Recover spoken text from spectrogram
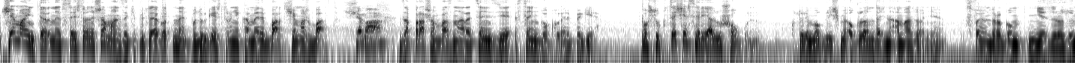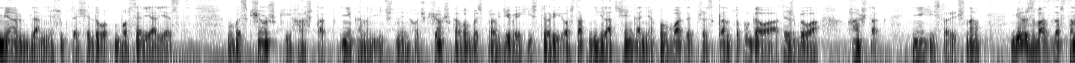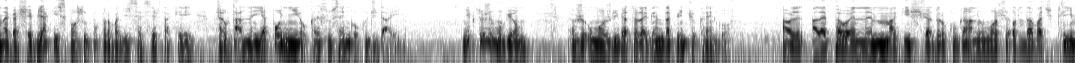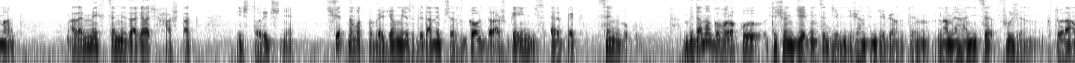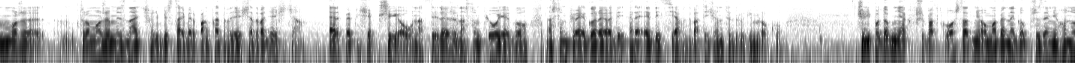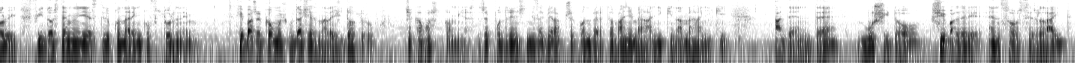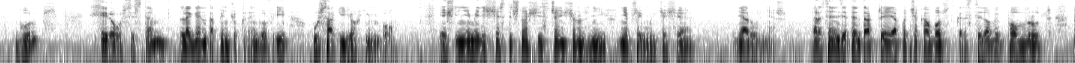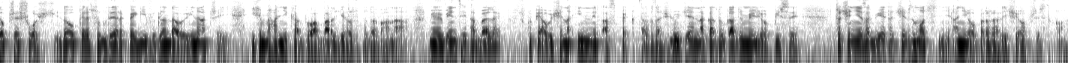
Siema internet, z tej strony Szaman z ekipy To Jagotne, po drugiej stronie kamery Bart, siemasz Bart. Siema. Zapraszam Was na recenzję Sengoku RPG. Po sukcesie serialu Shogun, który mogliśmy oglądać na Amazonie, swoją drogą niezrozumiałym dla mnie sukcesie, bo serial jest wobec książki hashtag niekanoniczny, choć książka wobec prawdziwej historii ostatnich lat sięgania po władzę przez klan Tokugawa też była hashtag niehistoryczna. Wielu z Was zastanawia się, w jaki sposób poprowadzić sesję w takiej feudalnej Japonii okresu Sengoku Jidai. Niektórzy mówią, że umożliwia to legenda pięciu kręgów, ale, ale pełen magii świat Rokuganu może oddawać klimat, ale my chcemy zagrać hashtag historycznie. Świetną odpowiedzią jest wydany przez Gold Rush Games RPG Sengoku. Wydano go w roku 1999 na mechanice Fusion, która może, którą możemy znać choćby z Cyberpunka 2020. RPG się przyjął na tyle, że nastąpiło jego, nastąpiła jego reedy, reedycja w 2002 roku. Czyli podobnie jak w przypadku ostatnio omawianego przeze mnie Honoru i Krwi, dostępny jest tylko na rynku wtórnym. Chyba, że komuś uda się znaleźć dodruk. Ciekawostką jest, że podręcznik zawiera przekonwertowanie mechaniki na mechaniki AD&D, Bushido, Chivalry and Sorcery Light, GURPS, Hero System, Legenda Pięciu Kręgów i Usagi Yohimbo. Jeśli nie mieliście styczności z częścią z nich, nie przejmujcie się, ja również. Recenzję ten traktuję jako ciekawostkę, stylowy powrót do przeszłości, do okresu, gdy RPG wyglądały inaczej, ich mechanika była bardziej rozbudowana, miały więcej tabelek, skupiały się na innych aspektach, zaś ludzie na gadu-gadu mieli opisy, co cię nie zabije, to cię wzmocni, a nie obrażali się o wszystko.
